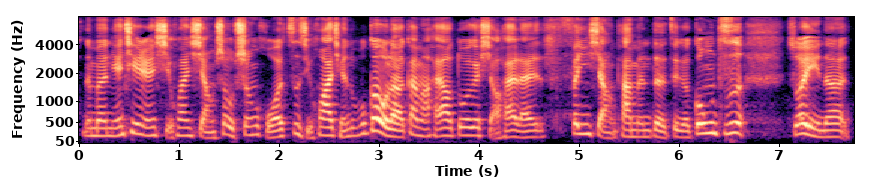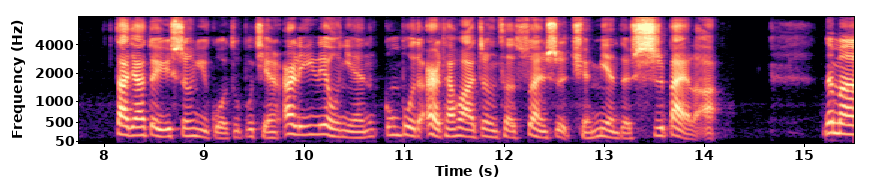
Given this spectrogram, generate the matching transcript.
那么年轻人喜欢享受生活，自己花钱都不够了，干嘛还要多一个小孩来分享他们的这个工资？所以呢，大家对于生育裹足不前。二零一六年公布的二胎化政策算是全面的失败了啊。那么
